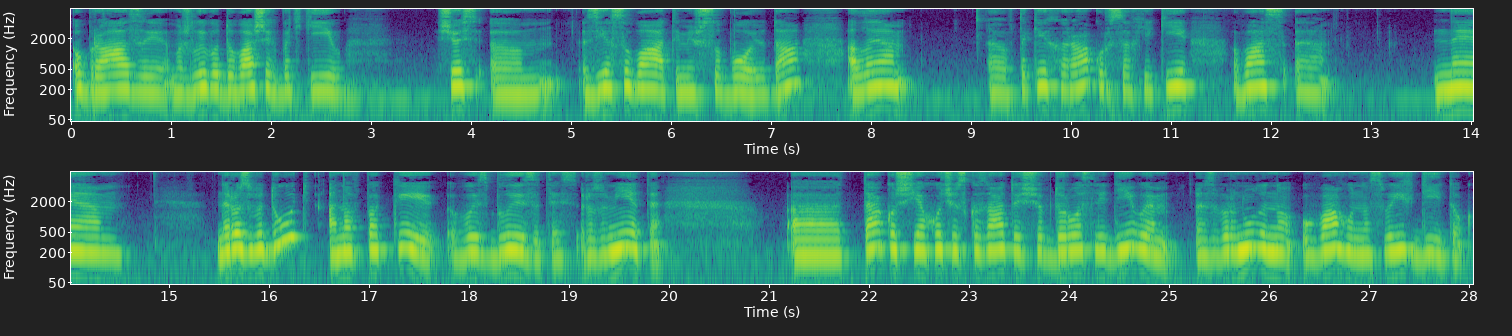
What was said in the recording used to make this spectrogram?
образи, можливо, до ваших батьків, щось е, з'ясувати між собою. Да? Але в таких ракурсах, які вас не не розведуть, а навпаки, ви зблизитесь, розумієте? Е, Також я хочу сказати, щоб дорослі діви звернули увагу на своїх діток.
